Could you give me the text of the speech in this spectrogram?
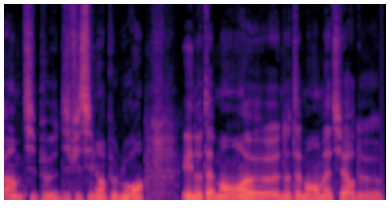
euh, un petit peu difficiles, un peu lourds, et notamment, euh, notamment en matière de,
